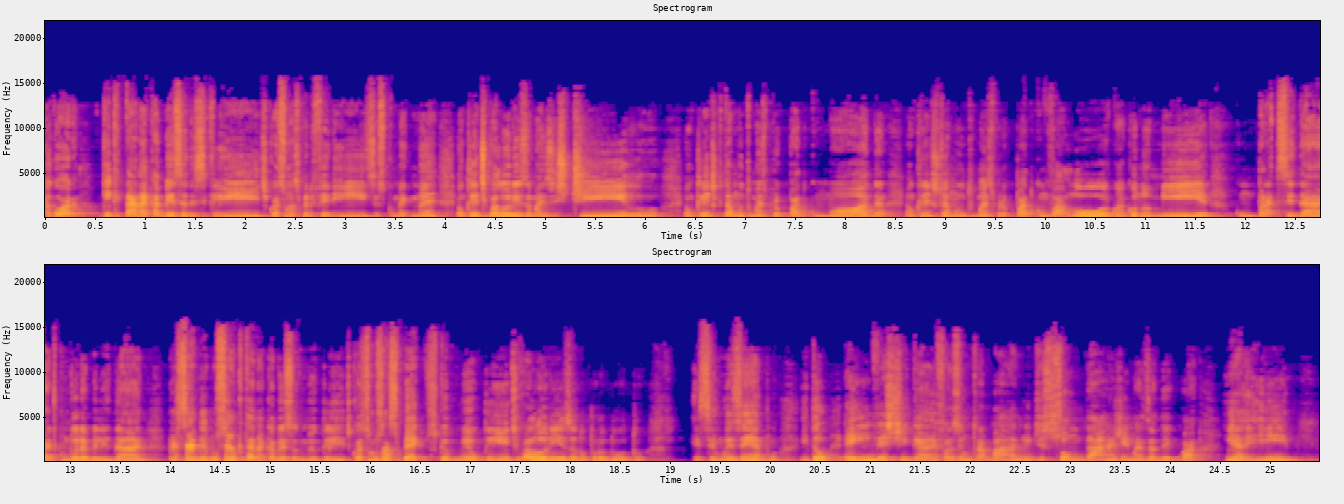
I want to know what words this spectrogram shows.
Agora, o que está na cabeça desse cliente? Quais são as preferências? Como é que é? É um cliente que valoriza mais estilo? É um cliente que está muito mais preocupado com moda? É um cliente que está muito mais preocupado com valor, com economia, com praticidade, com durabilidade? Percebe? Eu não sei o que está na cabeça do meu cliente. Quais são os aspectos que o meu cliente valoriza no produto? Esse é um exemplo. Então, é investigar, é fazer um trabalho de sondagem mais adequado. E aí,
